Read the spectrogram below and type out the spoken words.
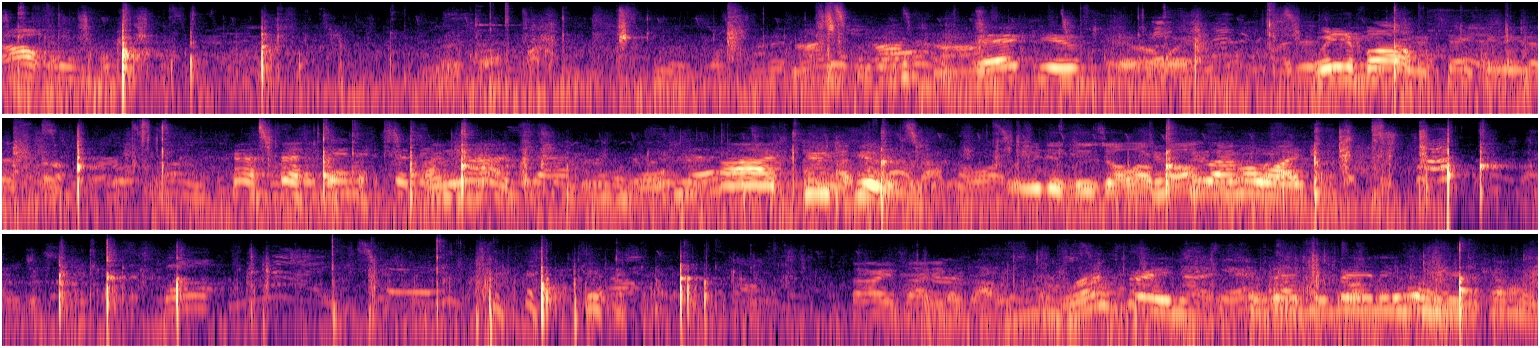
Out. Thank you. We need a ball. I'm not. Uh, two, two. What do we do? Lose all our Two, balls? two, I'm a one. Sorry, buddy. Was very nice. Too bad you ran into your coming.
